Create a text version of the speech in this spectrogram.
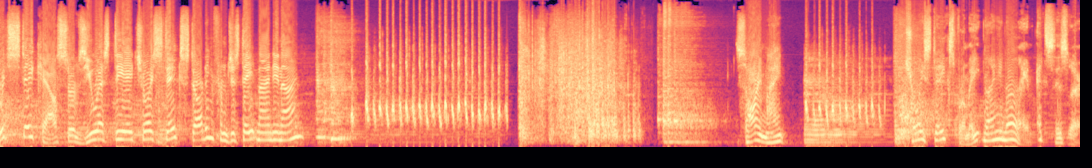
Which steakhouse serves USDA choice steaks starting from just $8.99? Sorry, mate. Choice steaks from $8.99 at Sizzler.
